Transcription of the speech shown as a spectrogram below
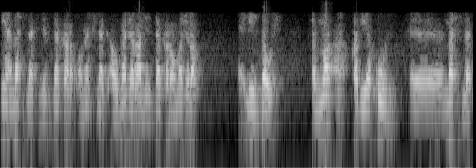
فيها مسلك للذكر ومسلك أو مجرى للذكر ومجرى للبول. فالمرأة قد يكون آه، مسلك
